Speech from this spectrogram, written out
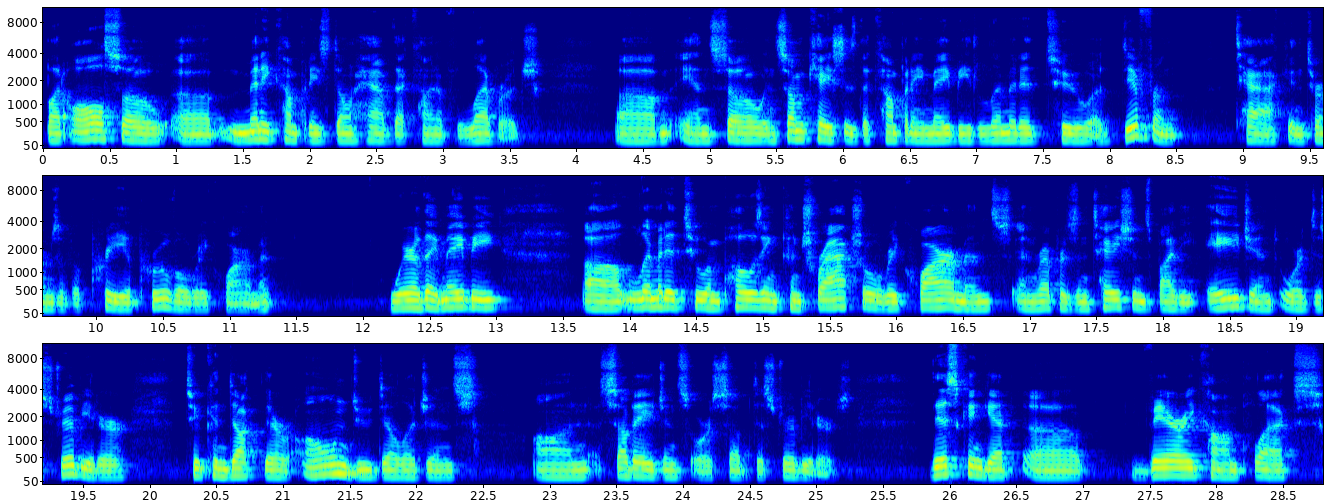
but also uh, many companies don't have that kind of leverage. Um, and so, in some cases, the company may be limited to a different tack in terms of a pre approval requirement, where they may be uh, limited to imposing contractual requirements and representations by the agent or distributor to conduct their own due diligence on subagents or subdistributors. This can get uh, very complex,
